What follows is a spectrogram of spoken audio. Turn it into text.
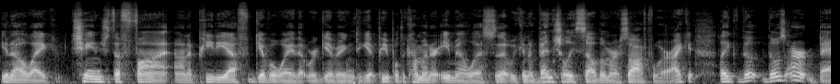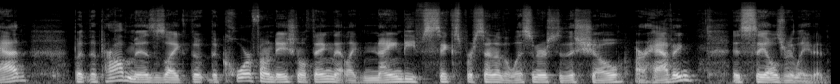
you know, like change the font on a PDF giveaway that we're giving to get people to come on our email list so that we can eventually sell them our software. I can like th- those aren't bad, but the problem is is like the the core foundational thing that like 96% of the listeners to this show are having is sales related.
